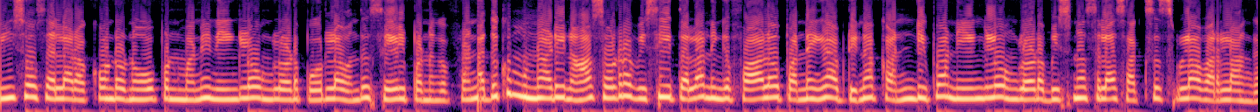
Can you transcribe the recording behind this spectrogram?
மீஷோ செல்லர் அக்கௌண்ட் ஒன்று ஓப்பன் பண்ணி நீங்களும் உங்களோட பொருளை வந்து சேல் பண்ணுங்க ஃப்ரெண்ட் அதுக்கு முன்னாடி நான் சொல்கிற விஷயத்தெல்லாம் நீங்க ஃபாலோ பண்ணீங்க அப்படின்னா கண்டிப்பா நீங்களும் உங்களோட பிசினஸ் எல்லாம் சக்சஸ்ஃபுல்லா வரலாங்க.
